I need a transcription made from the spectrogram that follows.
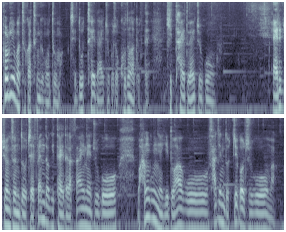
폴 길버트 같은 경우도 막 제 노트에다 해주고 저 고등학교 때 기타에도 해주고 에릭 존슨도 제 Fender 기타에다가 사인해주고 뭐 한국 얘기도 하고 사진도 찍어주고 막 음,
